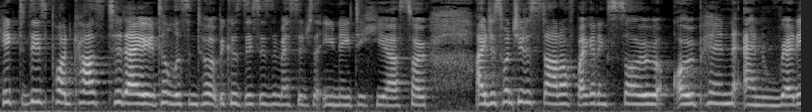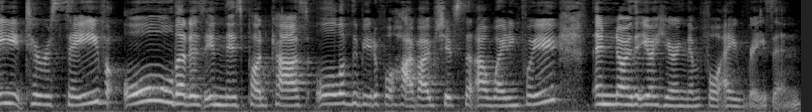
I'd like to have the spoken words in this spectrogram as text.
picked this podcast today to listen to it because this is a message that you need to hear. So, I just want you to start off by getting so open and ready to receive all that is in this podcast, all of the beautiful high shifts that are waiting for you, and know that you're hearing them for a reason.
